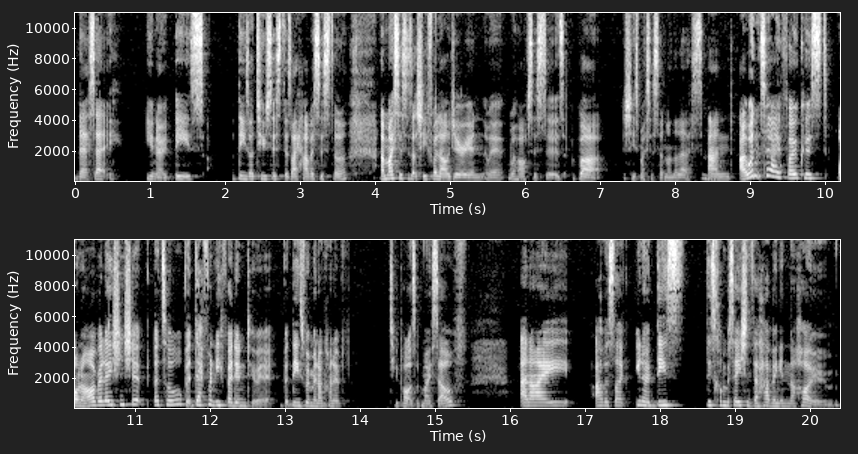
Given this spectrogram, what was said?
their say. You know, these these are two sisters. I have a sister, and my sister's actually full Algerian. We're we're half sisters, but she's my sister nonetheless. Mm. And I wouldn't say I focused on our relationship at all, but definitely fed into it. But these women are kind of two parts of myself. And I I was like, you know, these these conversations they're having in the home,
